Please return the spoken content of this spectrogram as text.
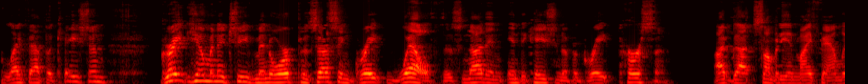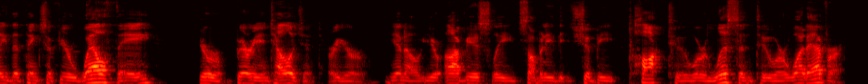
Life application great human achievement or possessing great wealth is not an indication of a great person. I've got somebody in my family that thinks if you're wealthy, you're very intelligent or you're, you know, you're obviously somebody that should be talked to or listened to or whatever.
